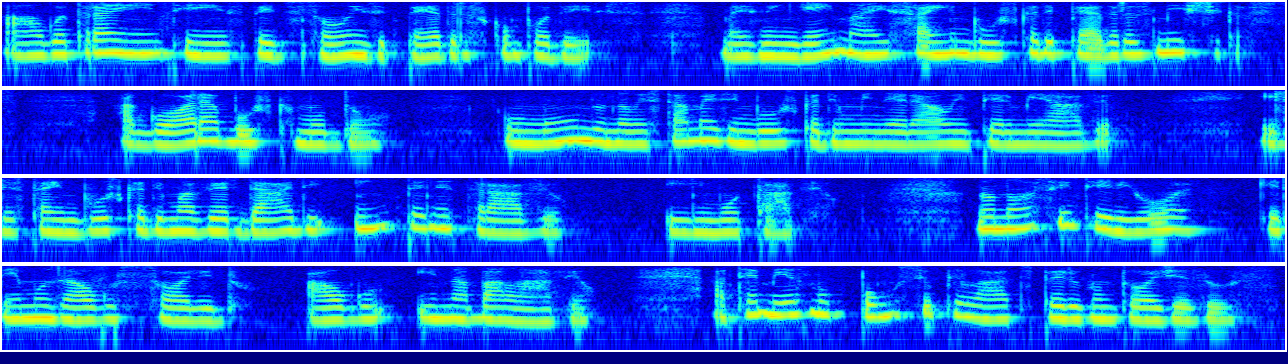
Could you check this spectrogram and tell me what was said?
algo atraente em expedições e pedras com poderes, mas ninguém mais sai em busca de pedras místicas. Agora a busca mudou. O mundo não está mais em busca de um mineral impermeável. Ele está em busca de uma verdade impenetrável e imutável. No nosso interior, queremos algo sólido, algo inabalável. Até mesmo Pôncio Pilatos perguntou a Jesus:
